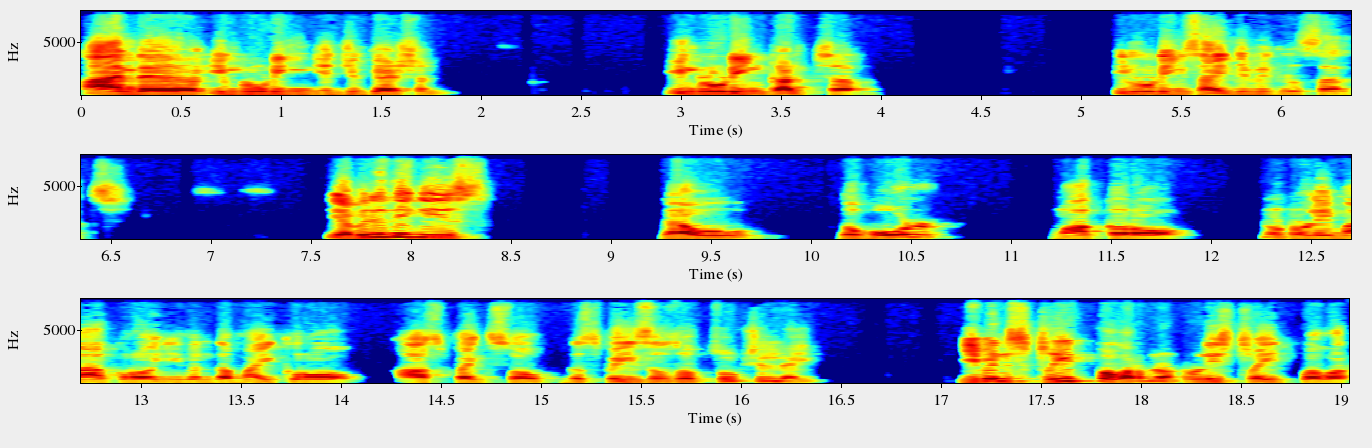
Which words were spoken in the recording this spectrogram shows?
and uh, including education, including culture, including scientific research. Everything is now the whole macro, not only macro, even the micro aspects of the spaces of social life. Even street power, not only street power,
